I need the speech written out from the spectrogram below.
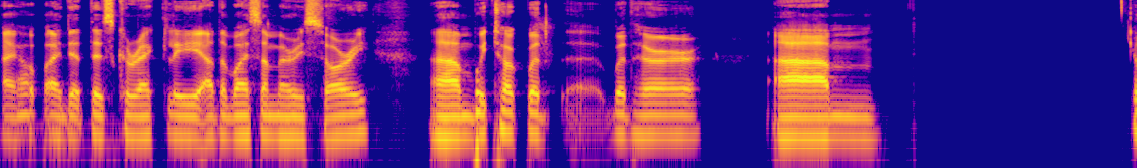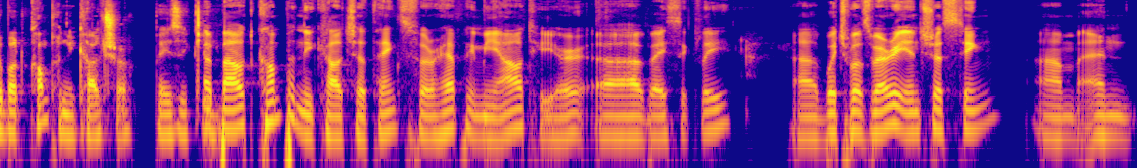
I hope I did this correctly. Otherwise, I'm very sorry. Um, we talked with uh, with her um, About company culture, basically. about company culture. Thanks for helping me out here, uh, basically, uh, which was very interesting. Um, and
